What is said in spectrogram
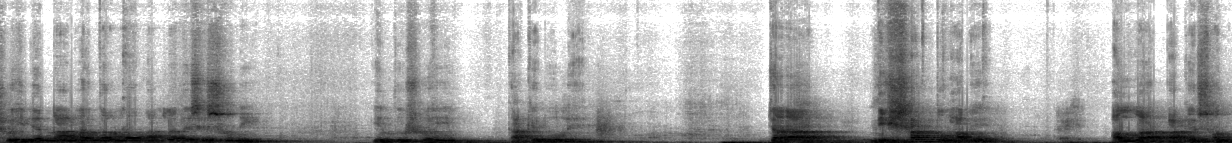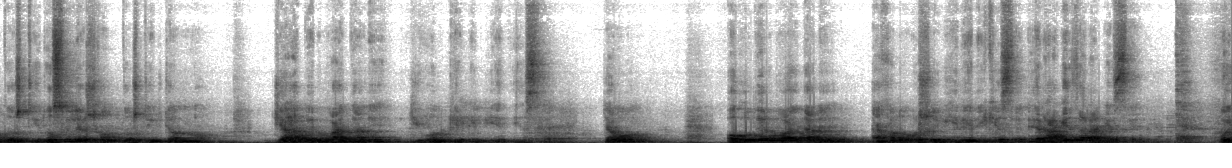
শহীদের নাম হয়তো আমরা বাংলাদেশে শুনি, কিন্তু শহীদ কাকে বলে? যারা নিঃস্বার্থভাবে আল্লাহ পাকের সন্তুষ্টি, রসুলের সন্তুষ্টির জন্য জাহাদের ময়দানে জীবনকে বিলিয়ে দিয়েছে। যেমন অহুদের ময়দানে এখন অবশ্যই ঘিরে রেখেছেন, এর আগে যারা গেছে, ওই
